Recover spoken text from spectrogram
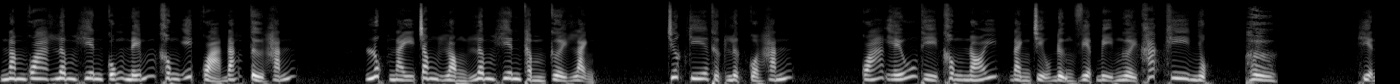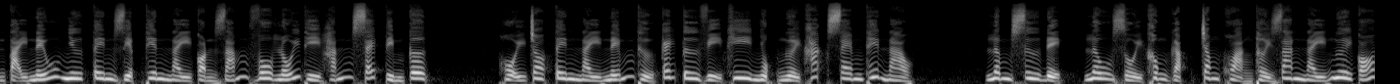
Năm qua Lâm Hiên cũng nếm không ít quả đắng từ hắn. Lúc này trong lòng Lâm Hiên thầm cười lạnh. Trước kia thực lực của hắn. Quá yếu thì không nói đành chịu đựng việc bị người khác khi nhục. Hừ. Hiện tại nếu như tên Diệp Thiên này còn dám vô lối thì hắn sẽ tìm cơ. Hội cho tên này nếm thử cách tư vị khi nhục người khác xem thế nào. Lâm sư đệ, lâu rồi không gặp trong khoảng thời gian này ngươi có.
